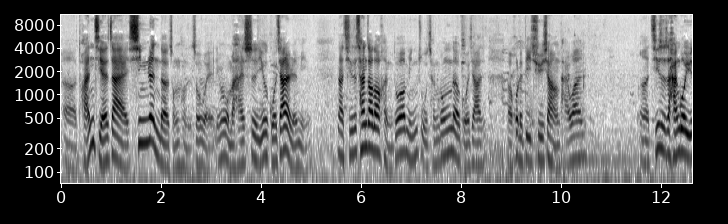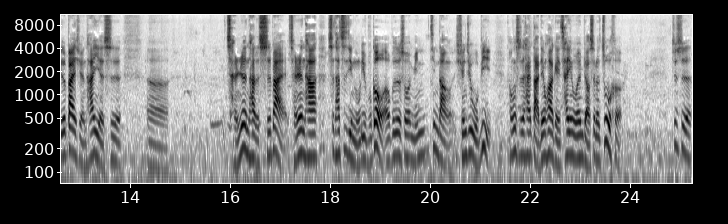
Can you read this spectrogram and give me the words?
呃，团结在新任的总统的周围，因为我们还是一个国家的人民。那其实参照到很多民主成功的国家，呃，或者地区，像台湾，呃，即使是韩国瑜的败选，他也是，呃，承认他的失败，承认他是他自己努力不够，而不是说民进党选举舞弊，同时还打电话给蔡英文表示了祝贺，就是。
